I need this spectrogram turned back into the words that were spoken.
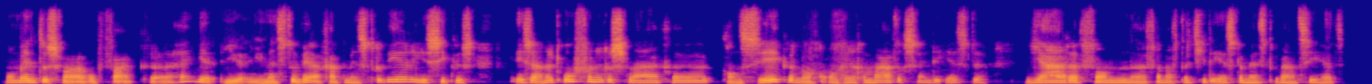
Momenten dus waarop vaak uh, je, je, je menstrueer, gaat menstrueren, je cyclus is aan het oefenen geslagen, kan zeker nog onregelmatig zijn de eerste jaren van, uh, vanaf dat je de eerste menstruatie hebt.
